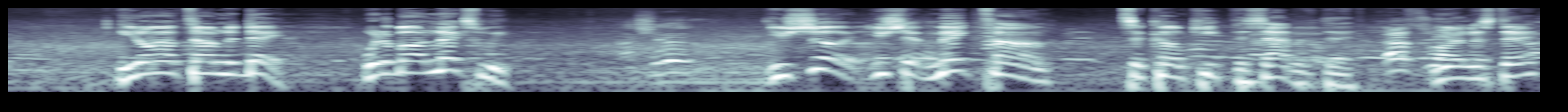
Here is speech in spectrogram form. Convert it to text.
No. You don't have time today. What about next week? I should. You should. You should make time to come keep the Sabbath day. That's right. You right. understand?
